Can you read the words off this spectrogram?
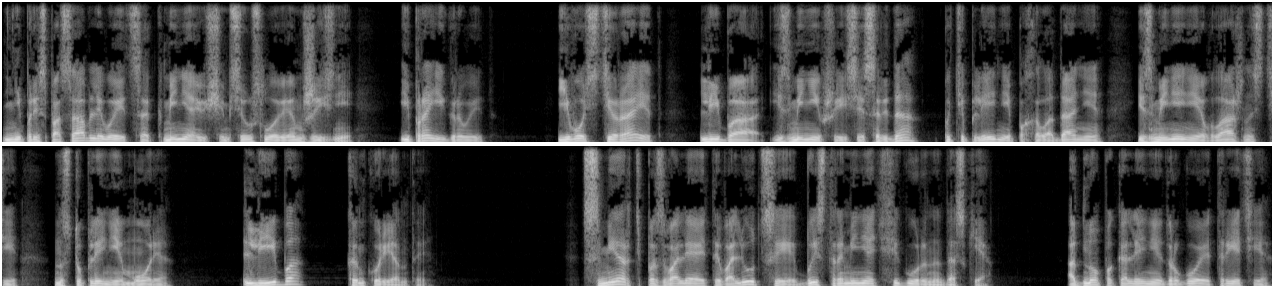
не приспосабливается к меняющимся условиям жизни и проигрывает. Его стирает либо изменившаяся среда, потепление, похолодание, изменение влажности, наступление моря, либо конкуренты. Смерть позволяет эволюции быстро менять фигуры на доске. Одно поколение, другое, третье.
